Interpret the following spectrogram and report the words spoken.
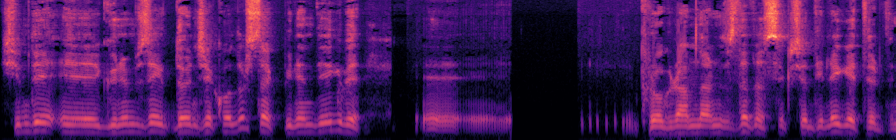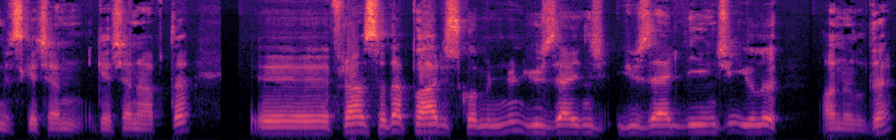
Şimdi e, günümüze dönecek olursak bilindiği gibi e, programlarınızda da sıkça dile getirdiniz geçen geçen hafta. E, Fransa'da Paris Komünü'nün 150. 150. yılı anıldı.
